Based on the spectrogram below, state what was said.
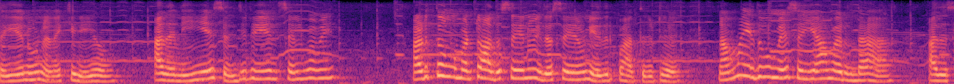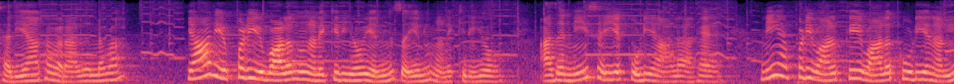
செய்யணும்னு நினைக்கிறியோ அதை நீயே செஞ்சிடுயேன் செல்வமே. அடுத்தவங்க மட்டும் அதை செய்யணும் இதை செய்யணும்னு எதிர்பார்த்துக்கிட்டு நம்ம எதுவுமே செய்யாமல் இருந்தால் அது சரியாக வராது அல்லவா? யார் எப்படி வாழணும்னு நினைக்கிறியோ என்ன செய்யணும்னு நினைக்கிறியோ அதை நீ செய்யக்கூடிய ஆளாக நீ அப்படி வாழ்க்கையை வாழக்கூடிய நல்ல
